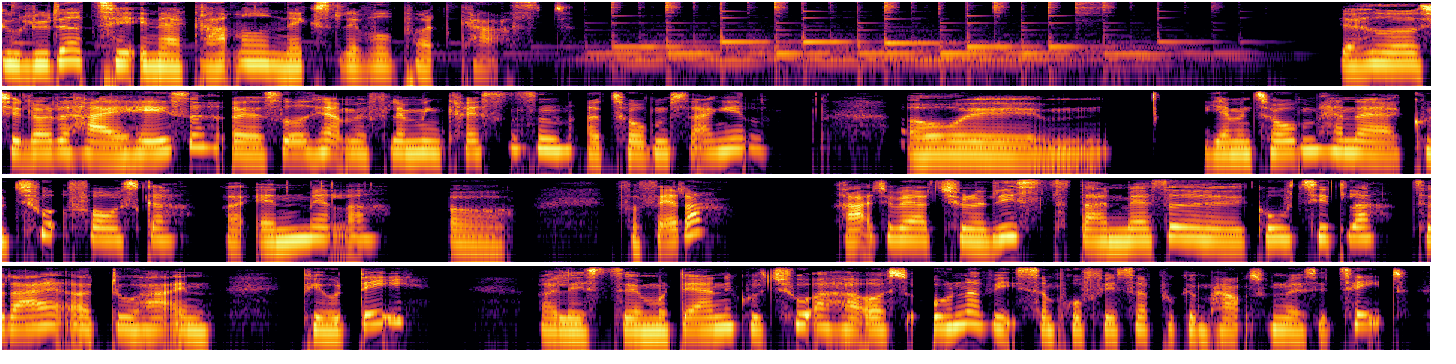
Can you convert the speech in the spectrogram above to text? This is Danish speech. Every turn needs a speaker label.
Speaker 1: Du lytter til Enagrammet Next Level podcast. Jeg hedder Charlotte Hej Hase, og jeg sidder her med Flemming Christensen og Torben Sangel. Og øh, jamen Torben, han er kulturforsker og anmelder og forfatter, radiovært, journalist. Der er en masse øh, gode titler til dig, og du har en Ph.D. og læst øh, moderne kultur og har også undervist som professor på Københavns Universitet.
